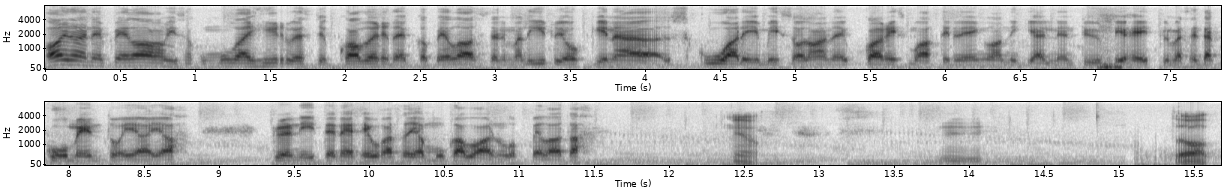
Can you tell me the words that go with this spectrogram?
aina ennen pelaamista, kun mulla ei hirveästi ole kavereita, jotka pelaa sitä, niin mä liityn johonkin squadiin, missä on aina joku karismaattinen englanninkielinen tyyppi ja heittelemässä niitä komentoja ja kyllä niiden seurassa ihan mukavaa on ollut pelata. Joo. Mm. Tuo,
